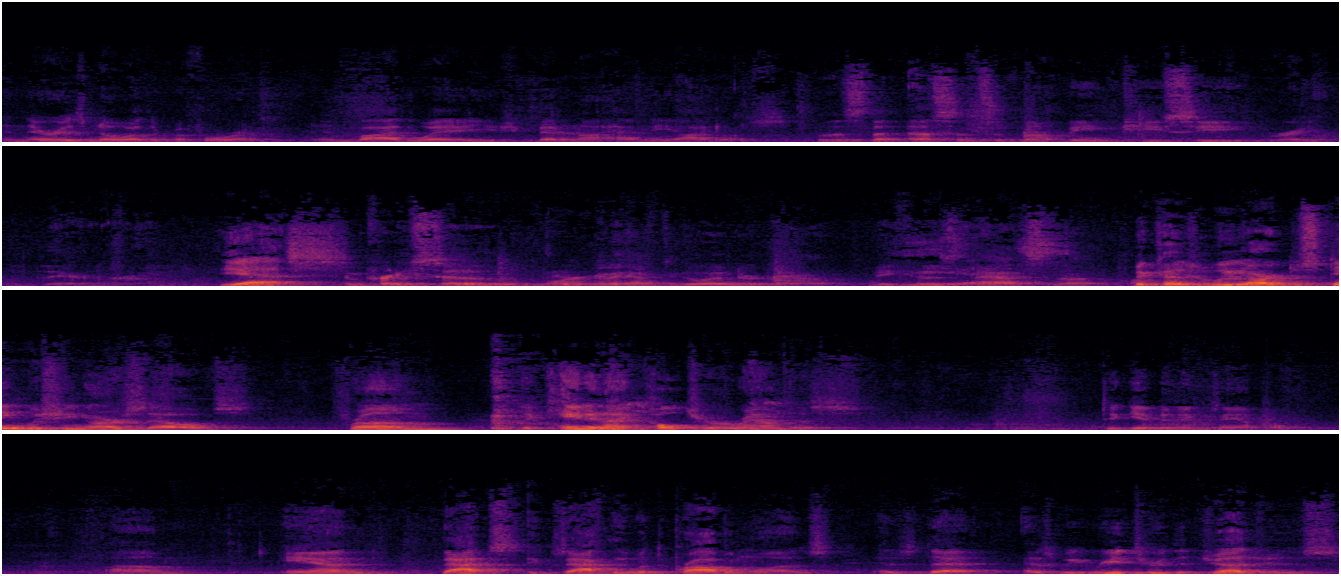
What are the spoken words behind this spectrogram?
and there is no other before him. And by the way, you should better not have any idols. Well, that's the essence of not being PC right there. Yes, And pretty soon, we're going to have to go underground because Yes. that's not. because we are distinguishing ourselves from the Canaanite culture around us, to give an example. Um, and that's exactly what the problem was, is that as we read through the Judges,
